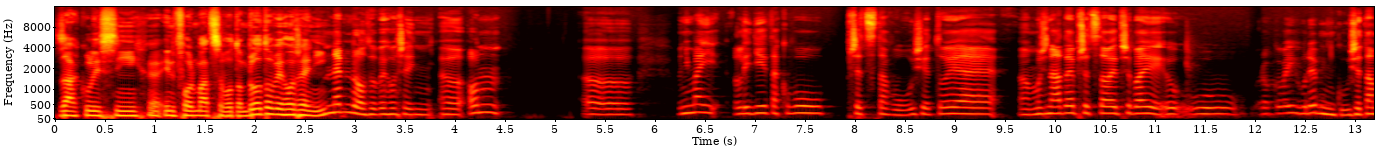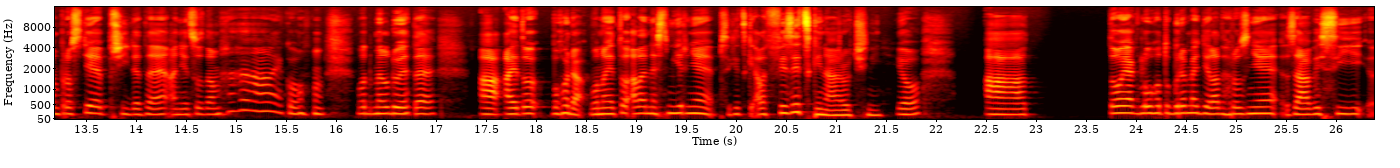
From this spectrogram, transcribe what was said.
zákulisní eh, informace o tom. Bylo to vyhoření? Nebylo to vyhoření. Uh, on, uh, oni mají lidi takovou představu, že to je Možná to je představa třeba i u, rokových hudebníků, že tam prostě přijdete a něco tam haha, jako odmeldujete a, a je to pohoda. Ono je to ale nesmírně psychicky, ale fyzicky náročný. Jo? A to, jak dlouho to budeme dělat, hrozně závisí uh,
